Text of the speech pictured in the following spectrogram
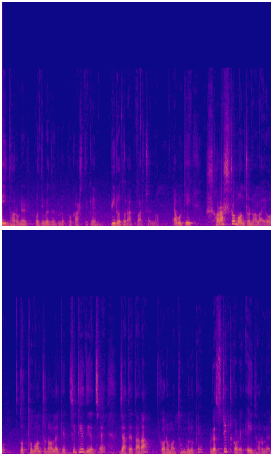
এই ধরনের প্রতিবেদনগুলো প্রকাশ থেকে বিরত রাখবার জন্য। এমনকি স্বরাষ্ট্র মন্ত্রণালয়ও তথ্য মন্ত্রণালয়কে চিঠি দিয়েছে যাতে তারা গণমাধ্যমগুলোকে রেস্ট্রিক্ট করে এই ধরনের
